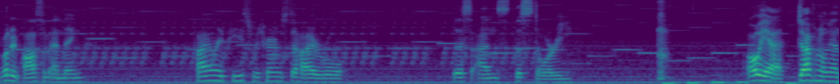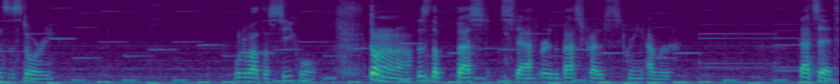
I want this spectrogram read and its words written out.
What an awesome ending. Finally, peace returns to Hyrule. This ends the story. Oh yeah, definitely ends the story. What about the sequel? No, no, no. This is the best staff or the best credits screen ever. That's it.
